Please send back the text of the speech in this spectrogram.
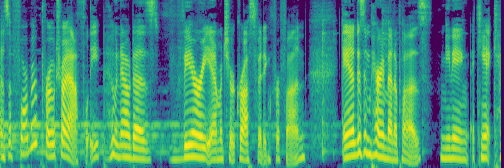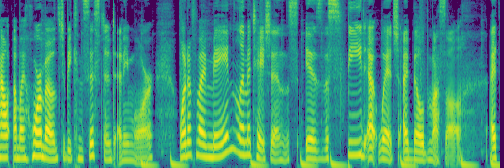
As a former pro triathlete who now does very amateur crossfitting for fun and is in perimenopause, meaning I can't count on my hormones to be consistent anymore, one of my main limitations is the speed at which I build muscle. It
